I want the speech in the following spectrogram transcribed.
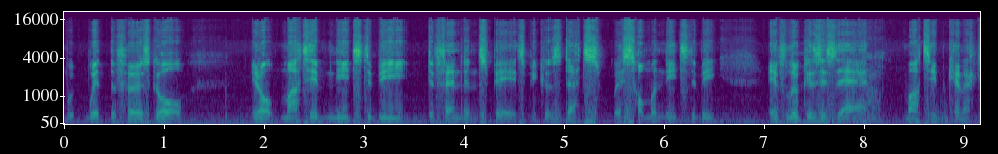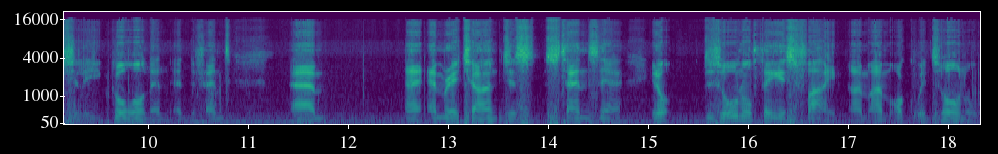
w- with the first goal. You know, Matip needs to be defending space because that's where someone needs to be. If Lucas is there, Matip can actually go on and, and defend. Um, uh, Emre Can just stands there. You know, the zonal thing is fine. I'm, I'm awkward zonal.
